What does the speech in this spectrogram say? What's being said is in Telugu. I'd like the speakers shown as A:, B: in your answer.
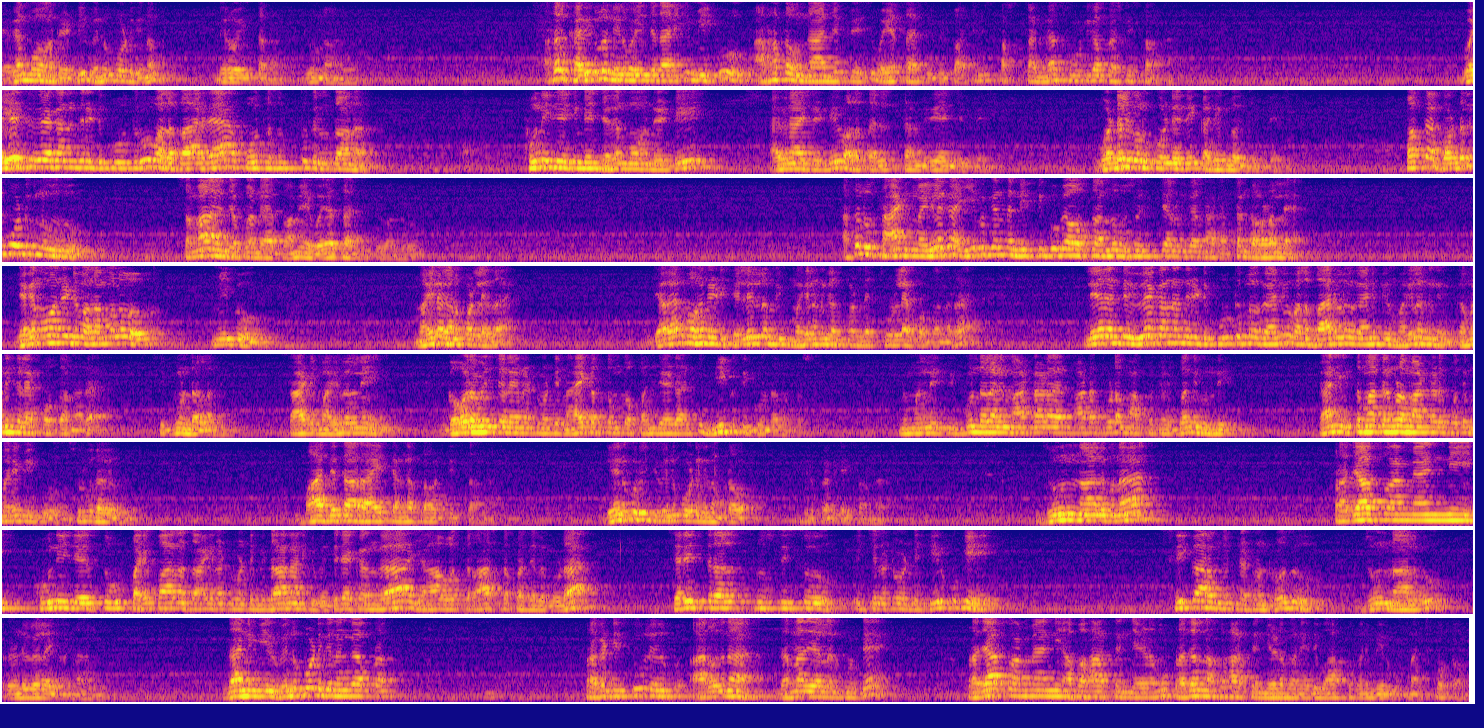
A: జగన్మోహన్ రెడ్డి వెన్నుపోటు దినం నిర్వహిస్తాడు జూన్ నాలుగు. అసలు ఖరీదులో నిర్వహించడానికి మీకు అర్హత ఉందా అని చెప్పేసి వైఎస్ఆర్సీపీ పార్టీని స్పష్టంగా సూటిగా ప్రశ్నిస్తా ఉన్నారు వైఎస్ వివేకానంద రెడ్డి కూతురు వాళ్ళ భార్య కోర్టుల చుట్టూ తిరుగుతా ఉన్నారు. ఖూనీ చేసిండే జగన్మోహన్ రెడ్డి అవినాష్ రెడ్డి వాళ్ళ తల్లి తండ్రి అని చెప్పేసి. గొడ్డలు కొనుక్కుండేది కదిర్లో అని చెప్పేసి. ఫస్ట్ ఆ గొడ్డలి కోటుకు నువ్వు సమాధానం చెప్పండి ఆ స్వామి వైఎస్ఆర్సీపీ వాళ్ళు. అసలు సాటి మహిళగా ఈమె కింద నిస్సిగ్గుగా వస్తుందో విశ్వసించారని గారు నాకు అర్థం కావడం లే. జగన్మోహన్ రెడ్డి వాళ్ళ అమ్మలో మీకు మహిళ కనపడలేదా? జగన్మోహన్ రెడ్డి చెల్లెల్లో మీకు మహిళను కనపడలే చూడలేకపోతున్నారా? లేదంటే వివేకానంద రెడ్డి కూతుర్లో కానీ వాళ్ళ భార్యలో కానీ మీరు మహిళలను గమనించలేకపోతున్నారా? సిగ్గుండాలని. సాటి మహిళల్ని గౌరవించలేనటువంటి నాయకత్వంలో పనిచేయడానికి మీకు సిగ్గుండాలి ఫస్ట్ మిమ్మల్ని సిగ్గుండాలని మాట్లాడే మాట కూడా మాకు కొంచెం ఇబ్బంది ఉంది. కానీ ఇంత మాత్రం కూడా మాట్లాడకపోతే మరీ మీకు సురుగు తగదు. బాధ్యతారాహిత్యంగా ప్రవర్తిస్తా ఉన్నారు. దేని గురించి వెనుకోడి దినం ప్రవ మీరు ప్రకటిస్తూ ఉన్నారు? జూన్ నాలుగున ప్రజాస్వామ్యాన్ని కూనీ చేస్తూ పరిపాలన సాగినటువంటి విధానానికి వ్యతిరేకంగా యావత్ రాష్ట్ర ప్రజలు కూడా చరిత్ర సృష్టిస్తూ ఇచ్చినటువంటి తీర్పుకి శ్రీకారం చుట్టినటువంటి రోజు జూన్ నాలుగు రెండు వేల ఇరవై నాలుగు. దాన్ని మీరు వెనుపోటి దినంగా ప్ర ప్రకటిస్తూ లేదు ఆ రోజున ధర్నా చేయాలనుకుంటే ప్రజాస్వామ్యాన్ని అపహాస్యం చేయడము ప్రజలను అపహాస్యం చేయడం అనేది వాస్తవమని మీరు మర్చిపోతాం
